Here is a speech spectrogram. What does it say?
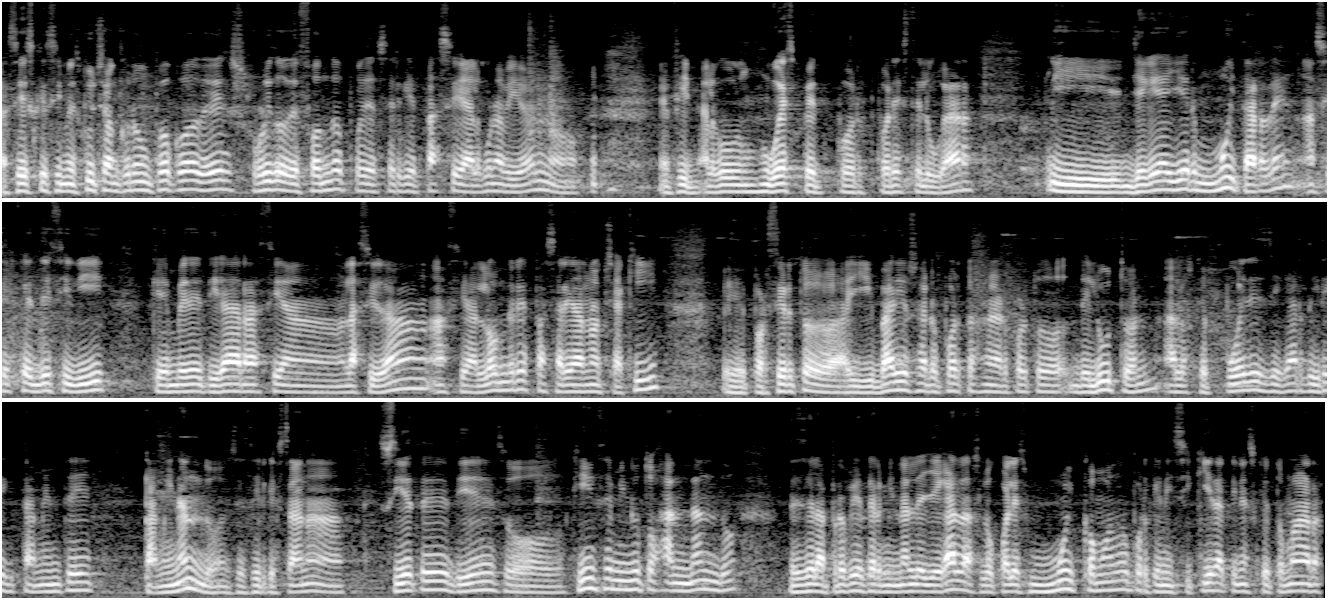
Así es que si me escuchan con un poco de ruido de fondo puede ser que pase algún avión o, en fin, algún huésped por, por este lugar. Y llegué ayer muy tarde, así es que decidí que en vez de tirar hacia la ciudad, hacia Londres, pasaría la noche aquí. Eh, por cierto, hay varios aeropuertos en el aeropuerto de Luton a los que puedes llegar directamente caminando, es decir, que están a 7, 10 o 15 minutos andando desde la propia terminal de llegadas, lo cual es muy cómodo porque ni siquiera tienes que tomar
